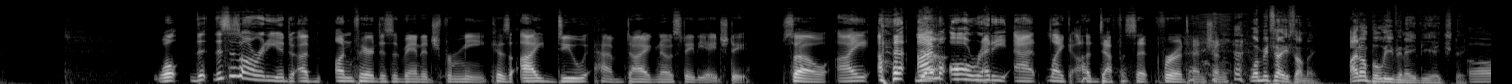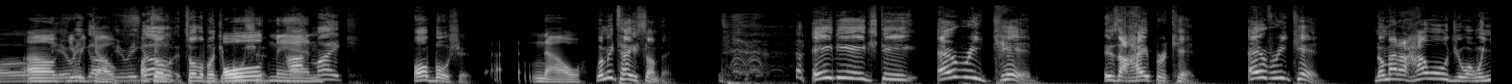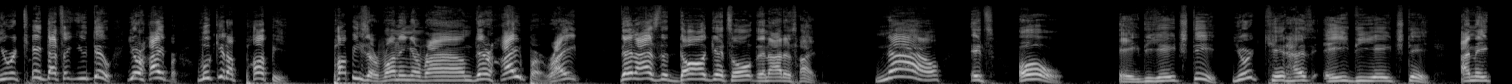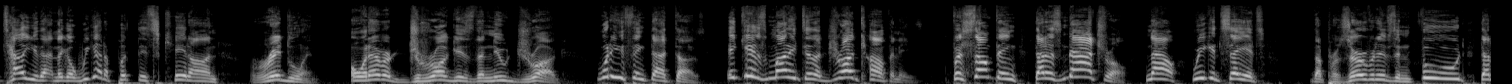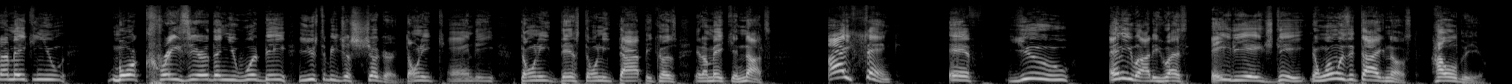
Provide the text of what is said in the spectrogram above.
Well, th- this is already an unfair disadvantage for me because I do have diagnosed ADHD. So I I'm already at like a deficit for attention. Let me tell you something. I don't believe in ADHD. Oh, Oh, here, here we we go. go. Here we It's all, go. it's all a bunch of Old bullshit. Hot man. Mike. All bullshit. No. Let me tell you something. ADHD, every kid is a hyper kid. Every kid. No matter how old you are, when you're a kid, that's what you do. You're hyper. Look at a puppy. Puppies are running around. They're hyper, right? Then as the dog gets old, they're not as hype. Now it's, oh, ADHD. Your kid has ADHD. And they tell you that and they go, we got to put this kid on Ritalin or whatever drug is the new drug. What do you think that does? It gives money to the drug companies for something that is natural. Now, we could say it's the preservatives in food that are making you more crazier than you would be. It used to be just sugar. Don't eat candy, don't eat this, don't eat that because it'll make you nuts. I think if you, anybody who has ADHD, now when was it diagnosed? How old were you?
